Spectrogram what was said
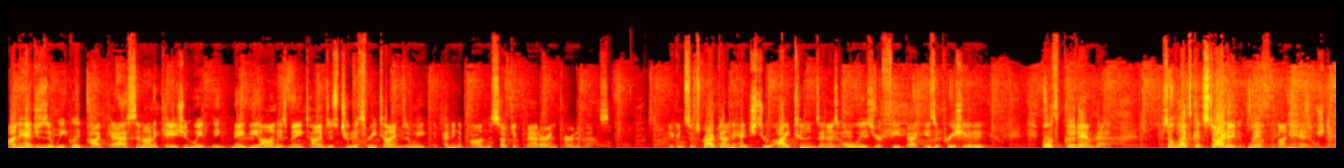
Unhedged is a weekly podcast, and on occasion, we may be on as many times as two to three times a week, depending upon the subject matter and current events. You can subscribe to Unhedged through iTunes, and as always, your feedback is appreciated, both good and bad. So let's get started with Unhedged.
